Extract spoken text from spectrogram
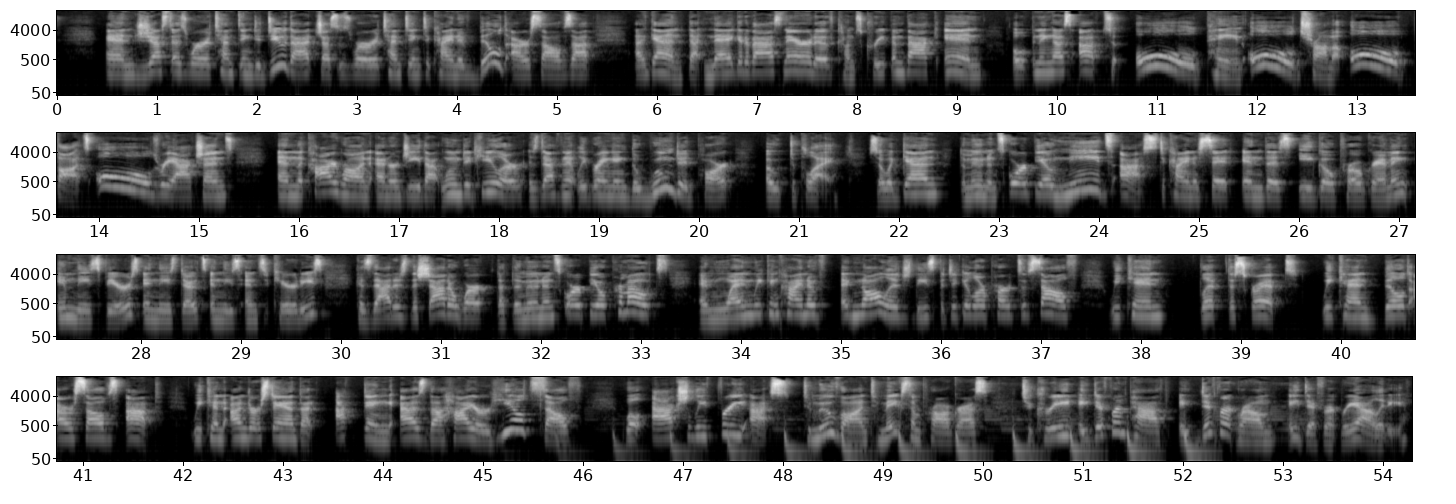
And just as we're attempting to do that, just as we're attempting to kind of build ourselves up, again, that negative ass narrative comes creeping back in, opening us up to old pain, old trauma, old thoughts, old reactions. And the Chiron energy, that wounded healer, is definitely bringing the wounded part out to play. So again, the moon in Scorpio needs us to kind of sit in this ego programming, in these fears, in these doubts, in these insecurities, because that is the shadow work that the moon in Scorpio promotes. And when we can kind of acknowledge these particular parts of self, we can flip the script. We can build ourselves up. We can understand that acting as the higher healed self will actually free us to move on, to make some progress, to create a different path, a different realm, a different reality.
